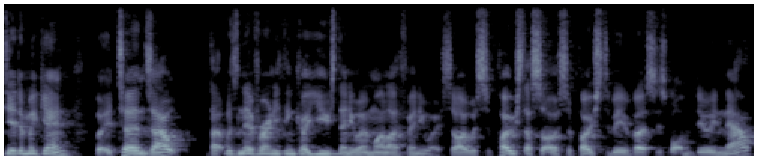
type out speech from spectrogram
did them again. But it turns out that was never anything I used anywhere in my life anyway. So I was supposed that's what I was supposed to be versus what I'm doing now.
